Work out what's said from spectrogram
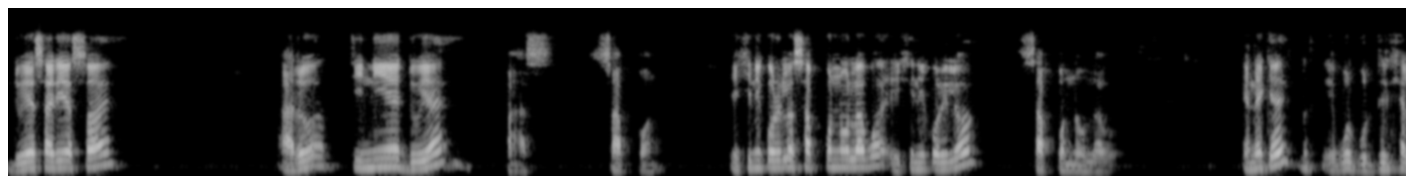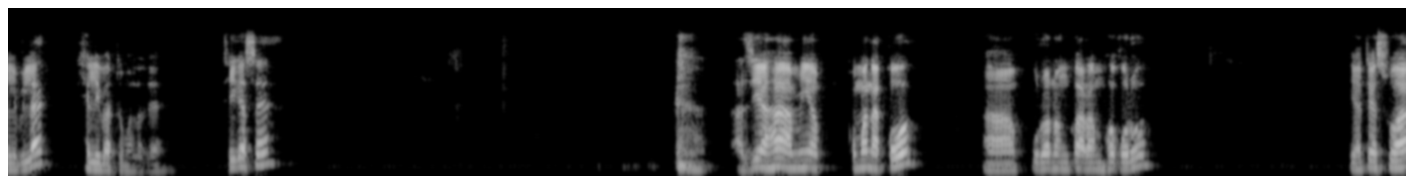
দুয়ে চাৰিয়ে ছয় আৰু তিনিয়ে দুয়ে পাঁচ ছাপন্ন এইখিনি কৰিলেও ছাপন্ন ওলাব এইখিনি কৰিলেও ছাপন্ন ওলাব। এনেকে এইবোৰ বুদ্ধিৰ খেলবিলাক খেলিবা তোমালোকে। ঠিক আছে? আজি আহা আমি অকণমান আকৌ পূৰণ অংক আৰম্ভ কৰোঁ। ইয়াতে চোৱা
